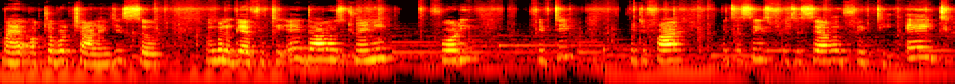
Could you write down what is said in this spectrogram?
my October challenges. So I'm gonna get $58 20 40 50 55 56 57 58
